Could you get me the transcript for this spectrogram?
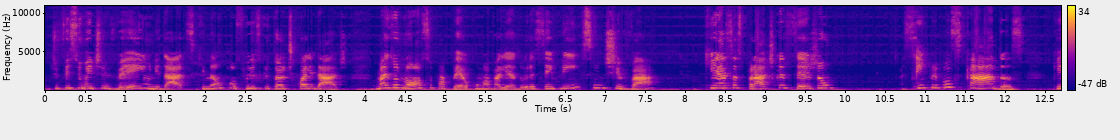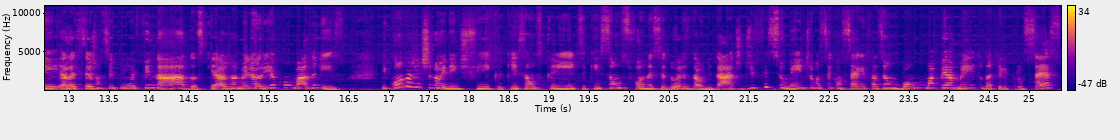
dificilmente vê em unidades que não possuem escritório de qualidade. Mas o nosso papel como avaliador é sempre incentivar que essas práticas sejam sempre buscadas, que elas sejam sempre refinadas, que haja melhoria com base nisso. E quando a gente não identifica quem são os clientes e quem são os fornecedores da unidade, dificilmente você consegue fazer um bom mapeamento daquele processo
